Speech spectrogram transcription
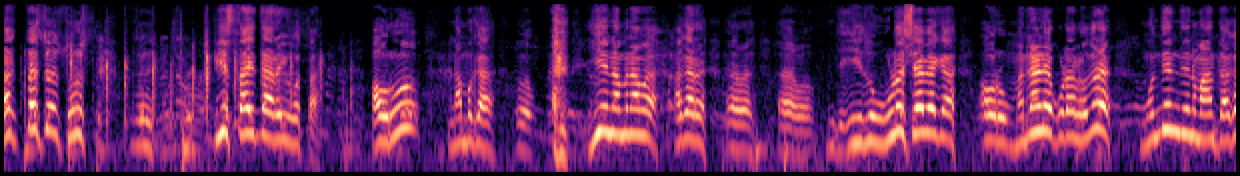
ರಕ್ತ ಸುರಿಸ್ ಪೀಸ್ತಾ ಇದ್ದಾರೆ ಇವತ್ತ. ಅವರು ನಮಗೆ ಈ ನಮ್ಮ ನಮ್ಮ ಅಗರ ಇದು ಉಳು ಸೇವೆಗೆ ಅವರು ಮನ್ನಣೆ ಕೊಡಲು ಹೋದರೆ ಮುಂದಿನ ದಿನ ಮಾಂತಾಗ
